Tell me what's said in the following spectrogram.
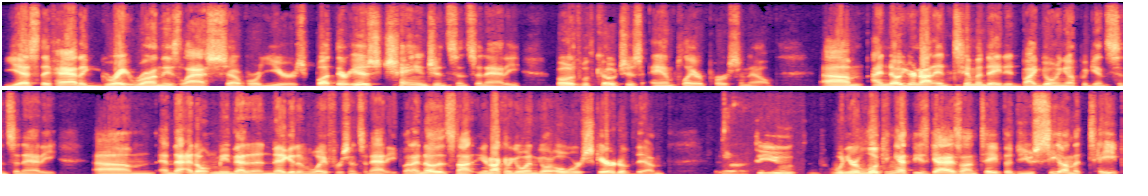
Yes, they've had a great run these last several years, but there is change in Cincinnati, both with coaches and player personnel. Um, I know you're not intimidated by going up against Cincinnati. Um, and that I don't mean that in a negative way for Cincinnati, but I know that's not you're not going to go in and go, oh, we're scared of them. You Do you when you're looking at these guys on tape, though, do you see on the tape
